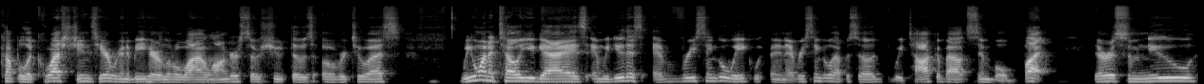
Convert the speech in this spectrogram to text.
couple of questions here. We're going to be here a little while longer, so shoot those over to us. We want to tell you guys, and we do this every single week in every single episode. We talk about symbol, but there is some new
